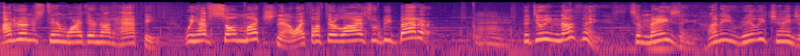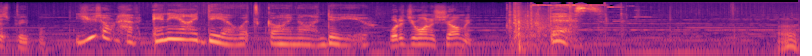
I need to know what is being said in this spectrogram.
I don't understand why they're not happy. We have so much now. I thought their lives would be better. Mm. They're doing nothing. It's amazing. Honey really changes people. You don't have any idea what's going on, do you? What did you want to show me? This. Oh.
